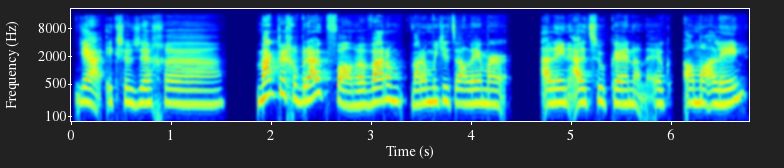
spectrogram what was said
ja, ik zou zeggen, maak er gebruik van. waarom, waarom moet je het alleen maar alleen uitzoeken en ook allemaal alleen?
